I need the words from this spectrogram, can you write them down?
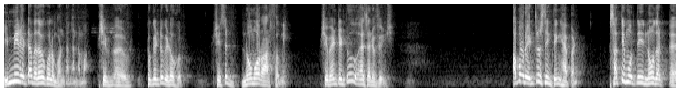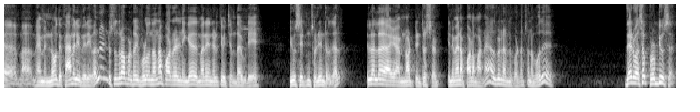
இம்மீடியட்டாக விதவை கூலம் பண்ணிட்டாங்க அந்த அம்மா. She took in to widowhood she said no more hours for me she went in to as a refuge அப்போ ஒரு interesting thing happen Sathyamurthy know that I mean know the family very well and Sundara பண்ற இவ்வளோ தானே பாடுறேன் நீங்கள் இது மாதிரி நிறுத்தி வச்சுருந்தா இப்படி யூஸ் இட்னு சொல்லின்றதார் இல்லை இல்லை ஐ ஆம் நாட் இன்ட்ரெஸ்டட் இனிமேல் நான் பாட மாட்டேன் ஹஸ்பண்ட் இருந்து போட்டேன்னு சொன்னபோது there was a producer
